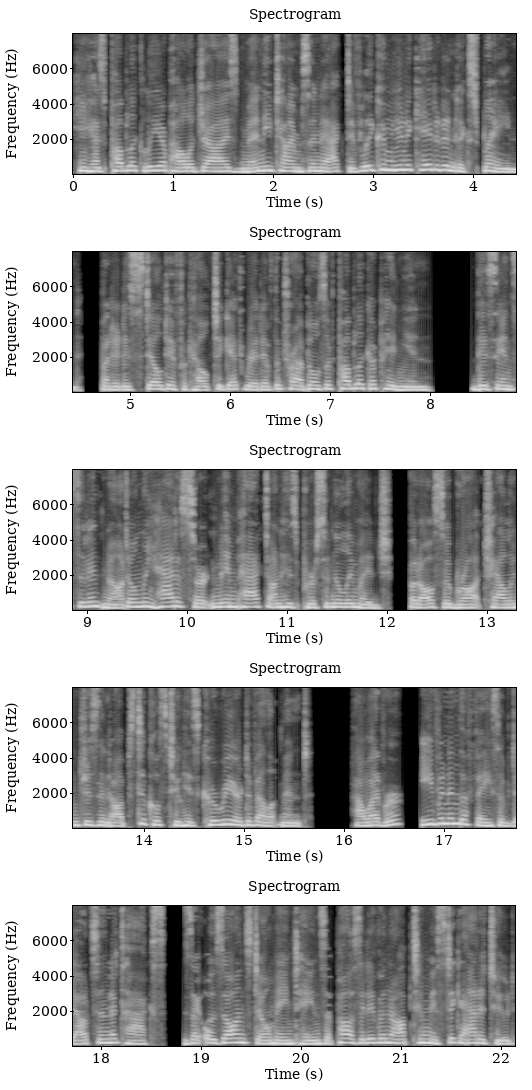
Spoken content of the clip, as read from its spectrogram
he has publicly apologized many times and actively communicated and explained, but it is still difficult to get rid of the troubles of public opinion. This incident not only had a certain impact on his personal image, but also brought challenges and obstacles to his career development. However, even in the face of doubts and attacks, Xiaozhan still maintains a positive and optimistic attitude,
